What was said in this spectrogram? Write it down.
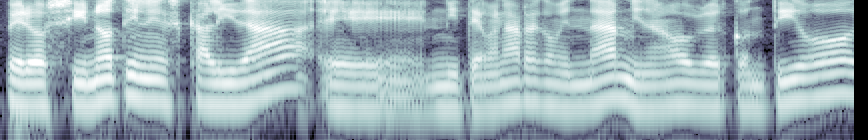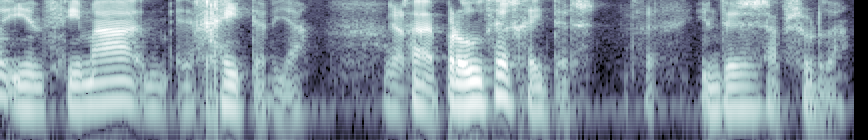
pero si no tienes calidad, eh, ni te van a recomendar, ni van a volver contigo, y encima, eh, hater ya. O sea, produces haters. Sí. Y entonces es absurdo.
